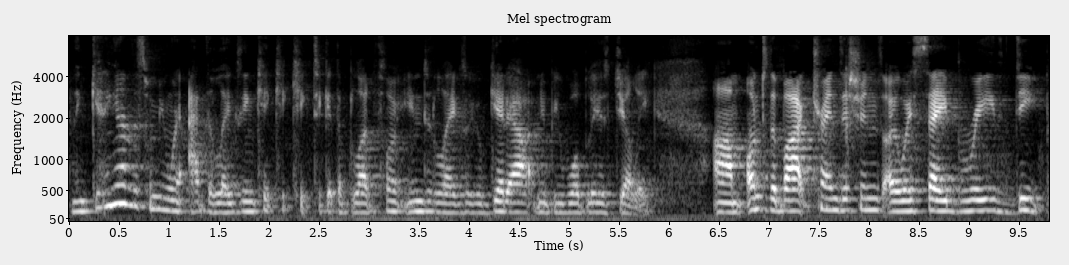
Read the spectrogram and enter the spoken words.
and then getting out of the swim, you want to add the legs in, kick, kick, kick to get the blood flow into the legs, or you'll get out and you'll be wobbly as jelly. Um, onto the bike transitions, I always say breathe deep.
